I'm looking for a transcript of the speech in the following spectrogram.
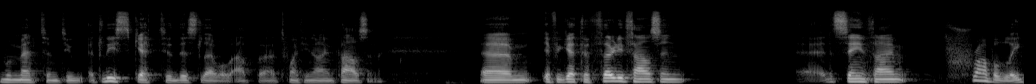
momentum to at least get to this level of uh, 29,000. Um, if we get to 30,000 at the same time, probably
